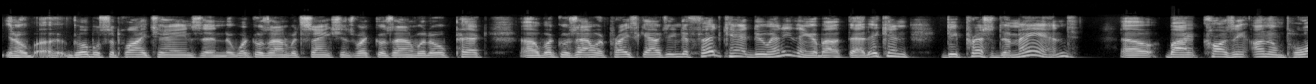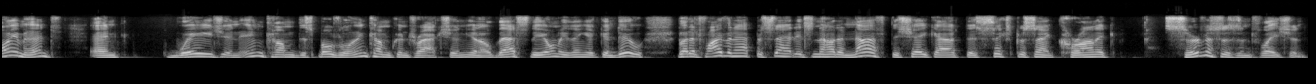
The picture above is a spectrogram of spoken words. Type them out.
you know, uh, global supply chains and what goes on with sanctions, what goes on with OPEC, uh, what goes on with price gouging. The Fed can't do anything about that. It can depress demand uh, by causing unemployment and wage and income disposable income contraction you know that's the only thing it can do. But at five and a half percent it's not enough to shake out the six percent chronic services inflation.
